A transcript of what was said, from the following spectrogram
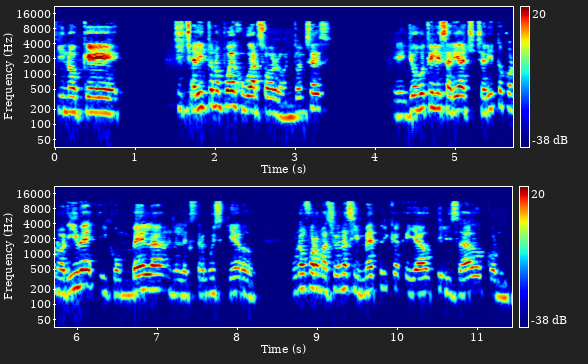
sino que Chicharito no puede jugar solo. Entonces, eh, yo utilizaría Chicharito con Oribe y con Vela en el extremo izquierdo. Una formación asimétrica que ya ha utilizado con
